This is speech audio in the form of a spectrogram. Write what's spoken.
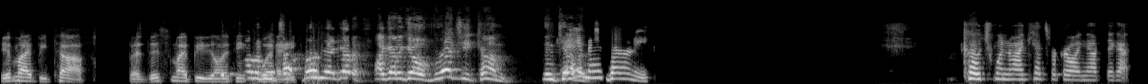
It might be tough, but this might be the only thing It's gonna way. be tough. Bernie, I gotta I gotta go. Reggie, come. Then Kevin. Amen, Bernie. Coach, when my kids were growing up, they got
